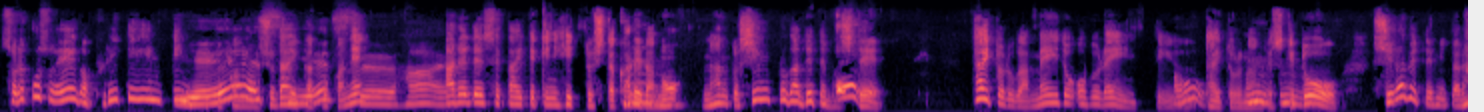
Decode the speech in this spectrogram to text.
それこそ映画プリティ・イン・ピンクとかの主題歌とかね。はい。あれで世界的にヒットした彼らの、なんと新譜が出てまして、タイトルが Made of Rain っていうタイトルなんですけど、調べてみたら、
